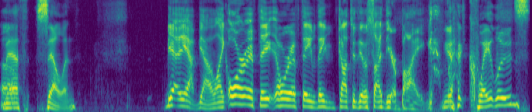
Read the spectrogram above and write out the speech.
Meth selling. Yeah, yeah, yeah. Like, or if they, or if they, they got to the other side, they are buying. Yeah, Quaaludes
